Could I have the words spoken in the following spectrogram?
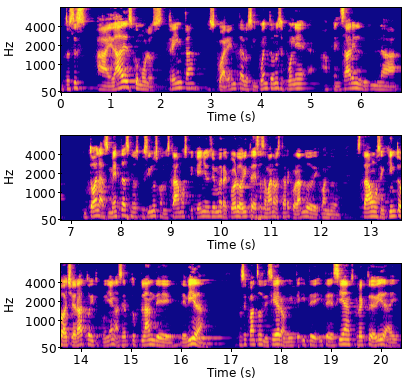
Entonces, a edades como los 30, los 40, los 50, uno se pone a pensar en, la, todas las metas que nos pusimos cuando estábamos pequeños. Yo me recuerdo ahorita, esta semana me está recordando de cuando estábamos en quinto bachillerato y te ponían hacer tu plan de, vida. No sé cuántos lo hicieron y te, y te, y te decían tu proyecto de vida. Y,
